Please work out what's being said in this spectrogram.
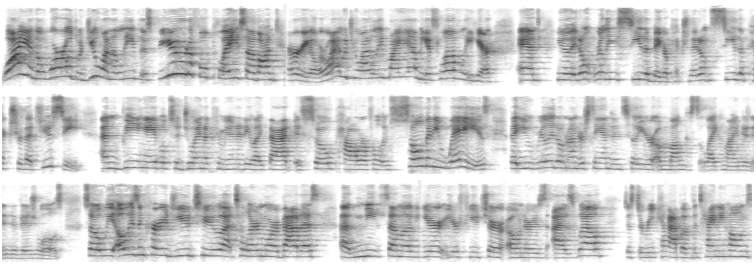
why in the world would you want to leave this beautiful place of Ontario? Or why would you want to leave Miami? It's lovely here. And, you know, they don't really see the bigger picture. They don't see the picture that you see. And being able to join a community like that is so powerful in so many ways that you really don't understand until you're amongst like-minded individuals. So we always encourage you to, uh, to learn more about us, uh, meet some of your, your future owners as well. Just a recap of the tiny homes.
